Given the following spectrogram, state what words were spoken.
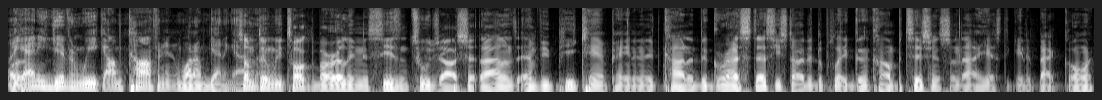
Like Well- any given week, I'm confident in what I'm getting out of. Something we talked about early in the season too, Josh Allen's MVP campaign, and it kind of digressed as he started to play good competition. So now he has to get it back going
